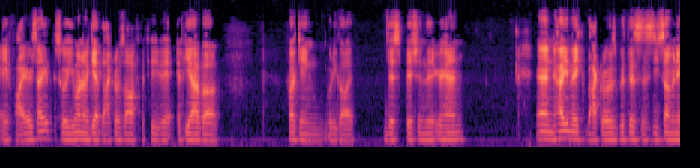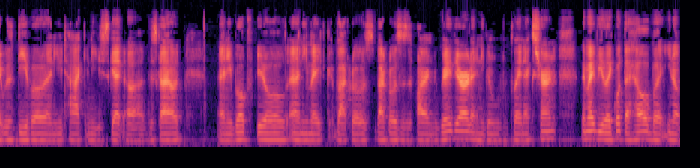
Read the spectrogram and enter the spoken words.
a fire type so you want to get black rose off if you if you have a fucking what do you call it this bitch in the, your hand. And how you make Black Rose with this is you summon it with Diva and you attack and you just get uh, this guy out and you blow up the field and you make Black Rose. Black Rose is a fire in your graveyard and you can play next turn. They might be like, what the hell? But you know,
